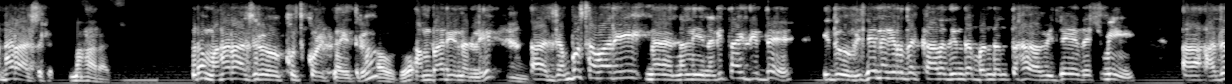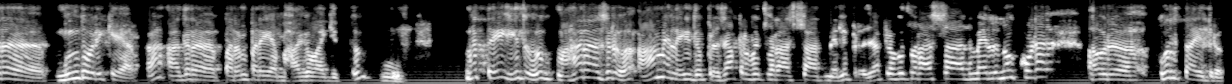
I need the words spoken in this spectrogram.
ಮಹಾರಾಜರು. ಮಹಾರಾಜ್. ಮಹಾರಾಜರು ಕೂತ್ಕೊಳ್ತಾ ಇದ್ರು ಅಂಬಾರಿನಲ್ಲಿ. ಜಂಬೂ ಸವಾರಿ ನಲ್ಲಿ ನಡೀತಾ ಇದ್ದಿದ್ದೆ ಇದು ವಿಜಯನಗರದ ಕಾಲದಿಂದ ಬಂದಂತಹ ವಿಜಯದಶಮಿ ಅದರ ಮುಂದುವರಿಕೆಯ ಅದರ ಪರಂಪರೆಯ ಭಾಗವಾಗಿತ್ತು. ಮತ್ತೆ ಇದು ಮಹಾರಾಜರು ಆಮೇಲೆ ಇದು ಪ್ರಜಾಪ್ರಭುತ್ವ ರಾಷ್ಟ್ರ ಆದ್ಮೇಲೆ ಪ್ರಜಾಪ್ರಭುತ್ವ ರಾಷ್ಟ್ರ ಆದ್ಮೇಲೂ ಕೂಡ ಅವರು ಕೂರ್ತಾ ಇದ್ರು.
